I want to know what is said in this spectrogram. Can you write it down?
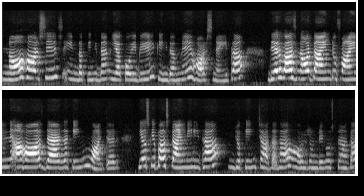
no horses in the kingdom या कोई भी किंगडम में हॉर्स नहीं था। There was no time to find a horse that the king wanted या उसके पास टाइम नहीं था, जो किंग चाहता था हॉर्स ढूँढने को उस तरह का।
